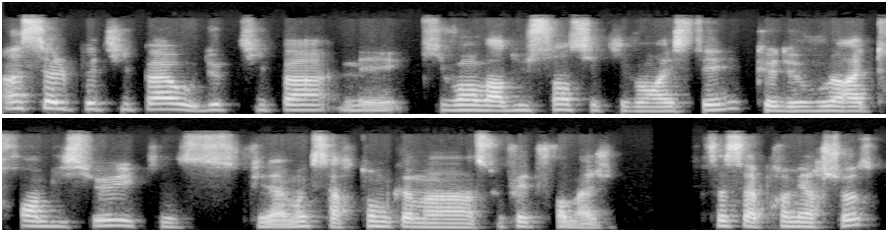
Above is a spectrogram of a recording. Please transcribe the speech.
un seul petit pas ou deux petits pas, mais qui vont avoir du sens et qui vont rester, que de vouloir être trop ambitieux et finalement que ça retombe comme un soufflet de fromage. Ça, c'est la première chose.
